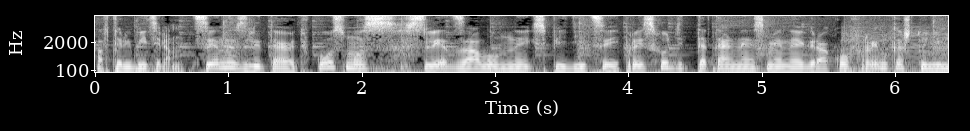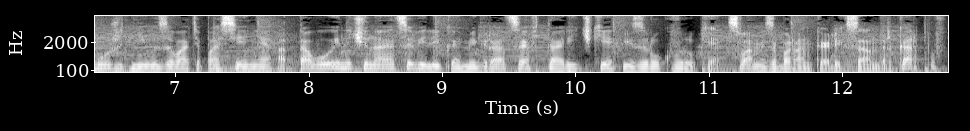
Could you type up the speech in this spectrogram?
автолюбителям? Цены взлетают в космос вслед за лунной экспедицией, происходит тотальная смена игроков рынка, что не может не вызывать опасения. От того и начинается великая миграция вторички из рук в руки. С вами за баранка Александр Карпов.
